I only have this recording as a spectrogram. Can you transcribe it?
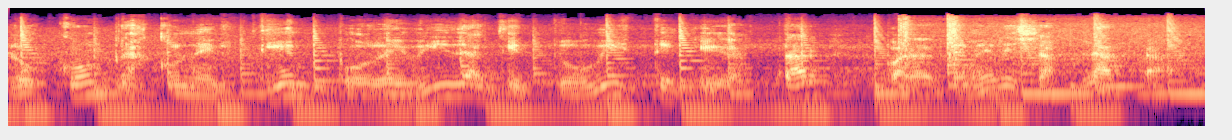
lo compras con el tiempo de vida que tuviste que gastar para tener esa plata.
